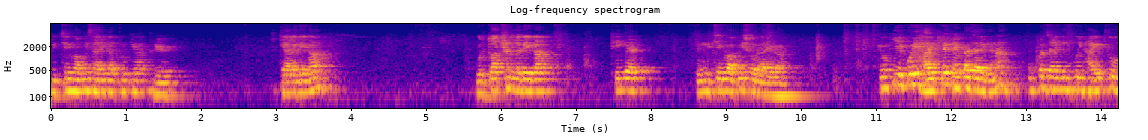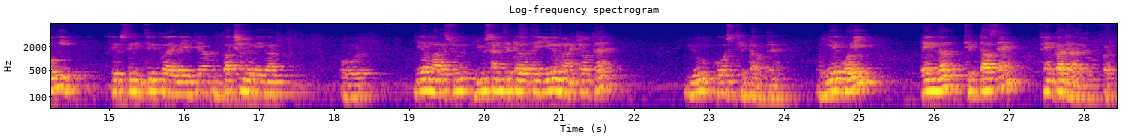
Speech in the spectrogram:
नीचे वापस आएगा तो क्या? ग्रेड क्या लगेगा? गुरुत्वाकर्षण लगेगा, ठीक है? तो नीचे वापिस हो आएगा। क्योंकि ये कोई हाइट पे फेंका जाएगा ना, ऊपर जाएगी तो कोई हाइट तो होगी, फिर उससे नीचे भी तो आएगा ये क्या? गुरुत्वाकर्षण लगेगा। और ये हमारा यू साइन थीटा होता है, ये हमारा क्या होता है? यू कोस थीटा होता है। और ये कोई एंगल थीटा से फेंका जा रहा है ऊपर।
